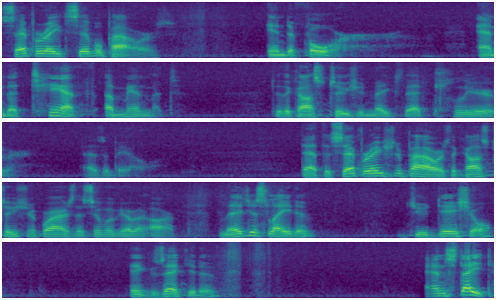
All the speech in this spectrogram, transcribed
separates civil powers into four. And the 10th Amendment to the Constitution makes that clearer as a bell that the separation of powers the Constitution requires in the civil government are legislative, judicial, executive, and state.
